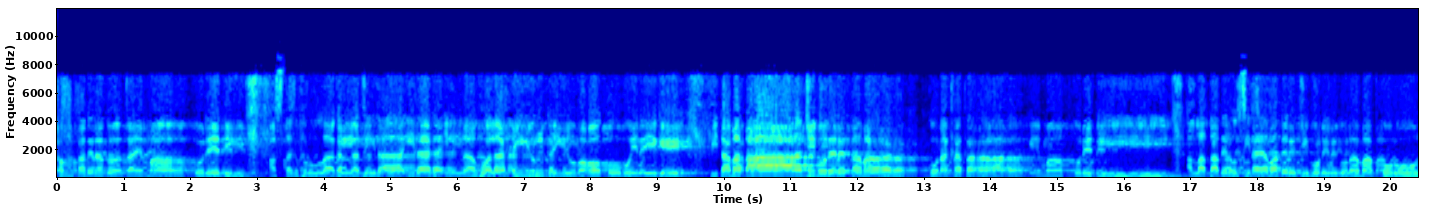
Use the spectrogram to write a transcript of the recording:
সন্তানেরা দোয়া চাই, মাফ করে দি আস্তাগফিরুল্লাহ আল্লাযী লা ইলাহা ইল্লা হুয়াল হাইয়ুল কাইয়্যুম ইলাইহি। পিতামাতার জীবনের তামার গোনা খাতাকে মাফ করে দি আল্লাহ তাদের ওসিলায় আমাদের জীবনের গোনা মাফ করুন।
